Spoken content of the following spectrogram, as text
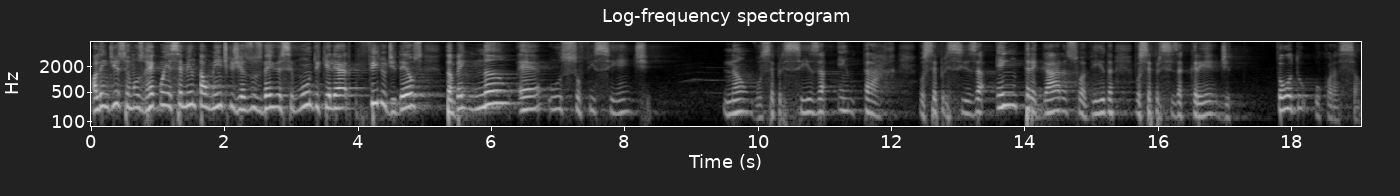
Além disso, irmãos, reconhecer mentalmente que Jesus veio a esse mundo e que ele é filho de Deus também não é o suficiente. Não, você precisa entrar, você precisa entregar a sua vida, você precisa crer de todo o coração.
